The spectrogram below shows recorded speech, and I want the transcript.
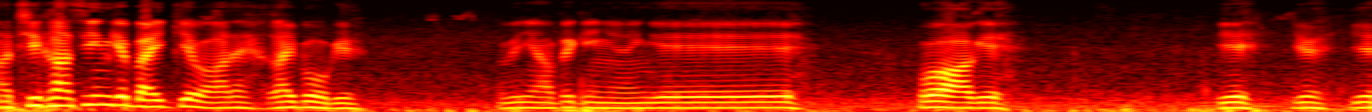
अच्छी खासी इनके बाइक की आवाज़ है, गायब हो गए। अभी यहाँ पे कहीं आएँगे, वो आगे। ये ये ये।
